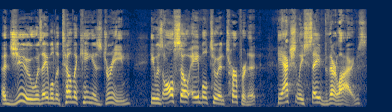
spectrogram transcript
a Jew was able to tell the king his dream. He was also able to interpret it. He actually saved their lives.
